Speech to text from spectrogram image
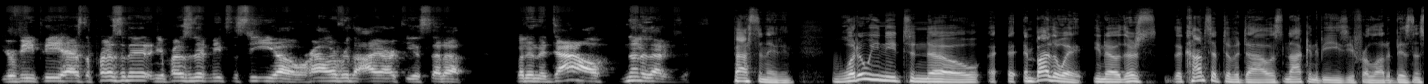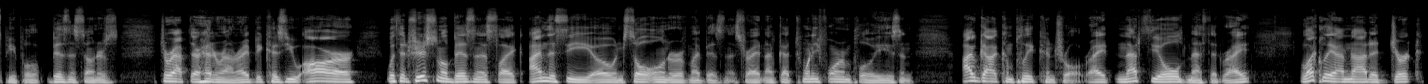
your VP has the president, and your president meets the CEO, or however the hierarchy is set up. But in a DAO, none of that exists. Fascinating. What do we need to know? And by the way, you know, there's the concept of a DAO is not going to be easy for a lot of business people, business owners to wrap their head around, right? Because you are with a traditional business, like I'm the CEO and sole owner of my business, right? And I've got 24 employees and I've got complete control, right? And that's the old method, right? Luckily, I'm not a jerk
